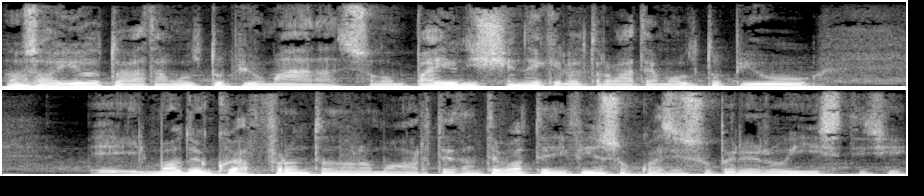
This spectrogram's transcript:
non so, io l'ho trovata molto più umana. Ci sono un paio di scene che l'ho trovate molto più il modo in cui affrontano la morte. Tante volte nei film sono quasi supereroistici,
